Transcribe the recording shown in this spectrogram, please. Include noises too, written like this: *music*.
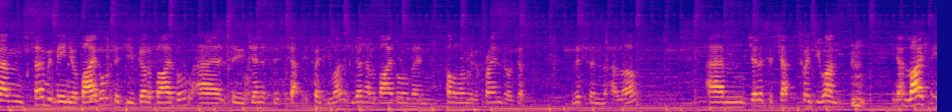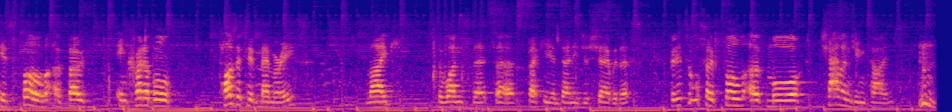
um, turn with me in your Bibles, if you've got a Bible, uh, to Genesis chapter 21. If you don't have a Bible, then follow along with a friend or just listen along. Um, Genesis chapter 21. *clears throat* you know, life is full of both incredible positive memories, like the ones that uh, Becky and Danny just shared with us, but it's also full of more challenging times. *clears throat*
